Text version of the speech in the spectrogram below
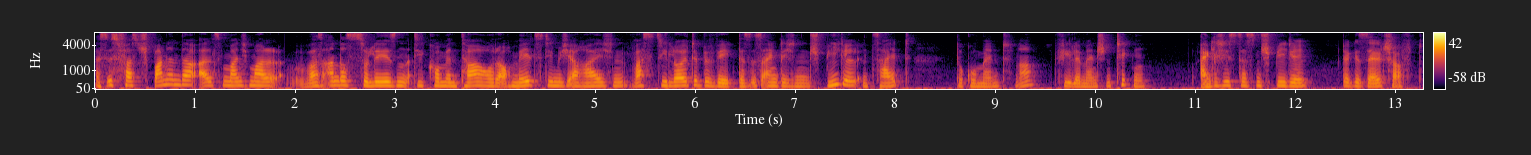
Es ist fast spannender, als manchmal was anderes zu lesen, die Kommentare oder auch Mails, die mich erreichen, was die Leute bewegt. Das ist eigentlich ein Spiegel, ein Zeitdokument. Ne? Viele Menschen ticken. Eigentlich ist das ein Spiegel der Gesellschaft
